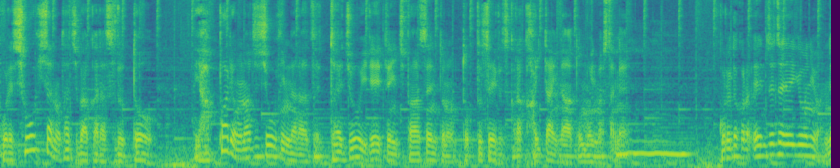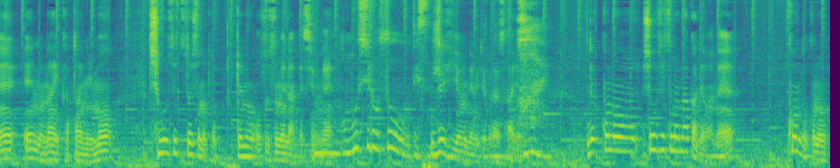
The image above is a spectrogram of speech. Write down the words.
これ消費者の立場からするとやっぱり同じ商品なら絶対上位0.1%のトップセールスから買いたいなと思いましたね、うんこれだからえ全然営業にはね縁のない方にも小説としてもとってもおすすめなんですよね、うん面白そうですね。ぜひ読んでみてください。はい。でこの小説の中ではね今度この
